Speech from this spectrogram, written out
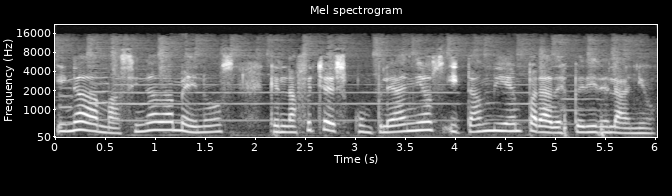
y nada más y nada menos que en la fecha de su cumpleaños y también para despedir el año.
